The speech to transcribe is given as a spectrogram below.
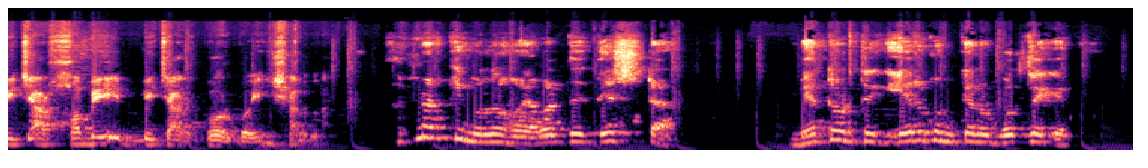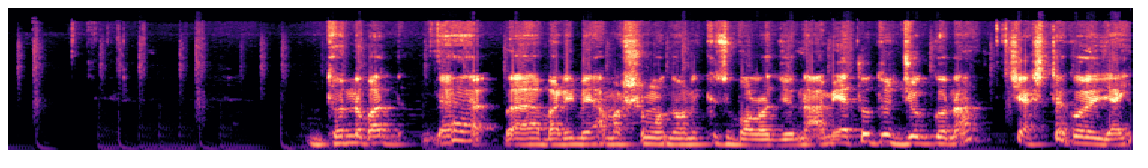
বিচার হবেই বিচার করব ইনশাল্লাহ আপনার কি মনে হয় আমাদের দেশটা ভেতর থেকে এরকম কেন বদলে গেল? ধন্যবাদ বাড়িবে আমার সম্বন্ধে অনেক কিছু বলার জন্য। আমি এতদূর যোগ্য না চেষ্টা করে যাই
